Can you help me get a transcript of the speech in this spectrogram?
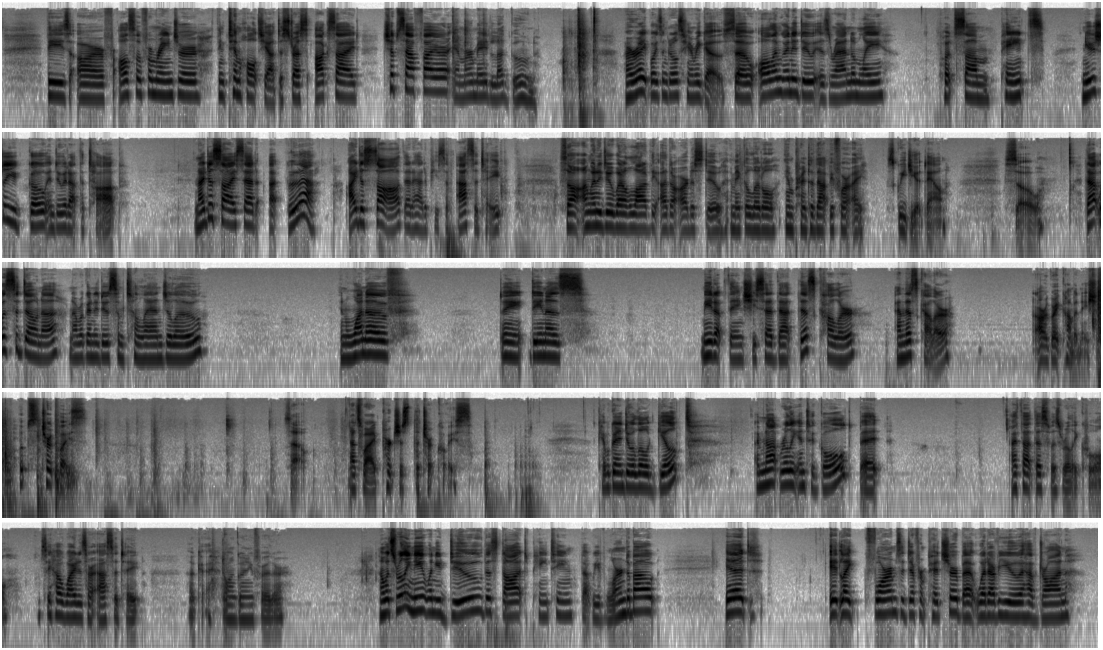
these are also from Ranger I think Tim Holtz yeah Distress Oxide Chipped Sapphire and Mermaid Lagoon all right, boys and girls, here we go. So all I'm going to do is randomly put some paints. And usually you go and do it at the top. And I just saw, I said, uh. I just saw that I had a piece of acetate. So I'm going to do what a lot of the other artists do and make a little imprint of that before I squeegee it down. So that was Sedona. Now we're going to do some tangelo. In one of Dina's meetup thing, she said that this color and this color are a great combination. Oops, turquoise. So that's why I purchased the turquoise. Okay, we're going to do a little gilt. I'm not really into gold, but I thought this was really cool. Let's see how white is our acetate. Okay, don't want to go any further. Now what's really neat when you do this dot painting that we've learned about, it it like forms a different picture, but whatever you have drawn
